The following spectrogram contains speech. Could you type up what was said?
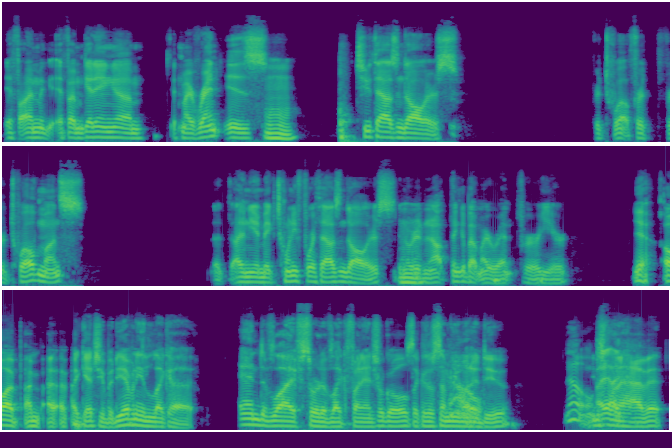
if I'm if I'm getting um, if my rent is Mhm. two thousand dollars for twelve for for twelve months, I need to make twenty four thousand dollars in Mm-hmm. order to not think about my rent for a year. Yeah. Oh, I, I'm, I, I get you. But do you have any like a end of life sort of like financial goals? Like, is there something you want to do? No, You just want to have it.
